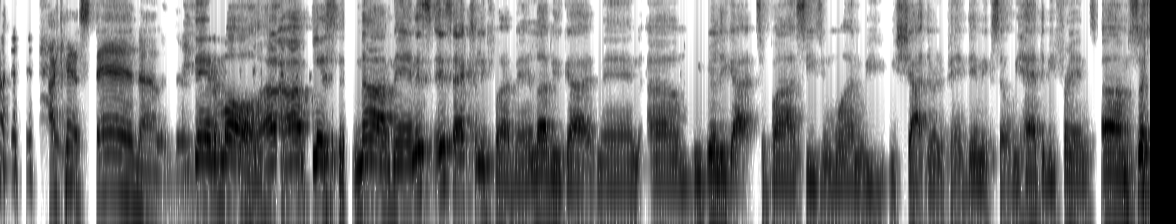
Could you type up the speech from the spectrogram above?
I can't stand Allen. Dude. Stand them all. I, I, listen, nah, man, it's it's actually fun, man. Love these guys, man. Um, we really got to bond season one. We we shot during the pandemic, so we had to be friends. Um, so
